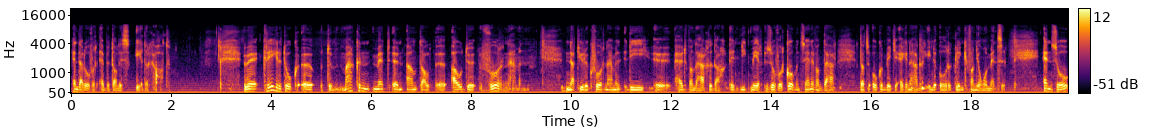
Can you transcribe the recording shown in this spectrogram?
en daarover hebben we het al eens eerder gehad. Wij kregen het ook uh, te maken met een aantal uh, oude voornamen. Natuurlijk voornamen die uh, vandaag de dag niet meer zo voorkomend zijn. En vandaar dat ze ook een beetje eigenaardig in de oren klinken van jonge mensen. En zo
